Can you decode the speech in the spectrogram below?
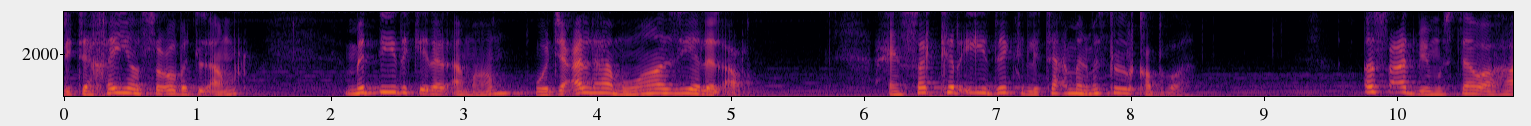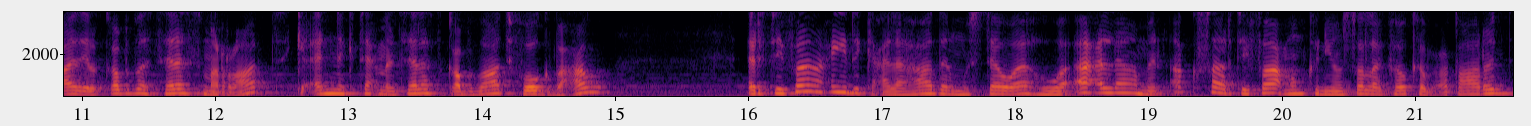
لتخيل صعوبة الأمر مد إيدك إلى الأمام واجعلها موازية للأرض. حين سكر إيدك لتعمل مثل القبضة. أصعد بمستوى هذه القبضة ثلاث مرات كأنك تعمل ثلاث قبضات فوق بعض. ارتفاع إيدك على هذا المستوى هو أعلى من أقصى ارتفاع ممكن يوصل له كوكب عطارد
